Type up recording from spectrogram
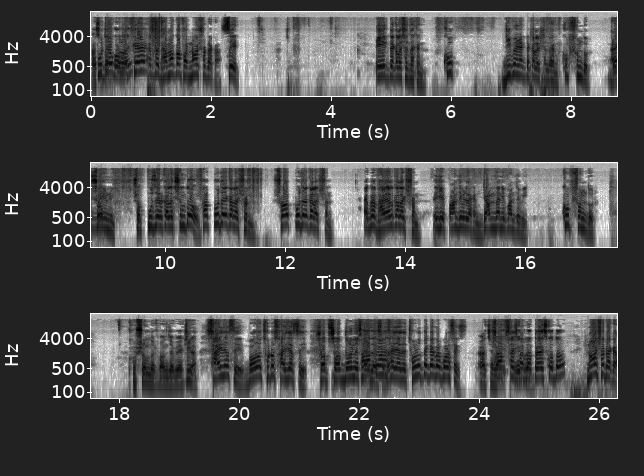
পূজা উপলক্ষে একবার ধামাক অফার টাকা সেট এই একটা কালেকশন দেখেন খুব ডিমান্ড একটা কালেকশন দেখেন খুব সুন্দর একবার সব- ইউনিক সব পূজার কালেকশন তো? সব পূজার কালেকশন সব পূজার কালেকশন একবার ভাইরাল কালেকশন এই যে পাঞ্জাবি দেখেন জামদানি পাঞ্জাবি খুব সুন্দর। খুব সুন্দর পাঞ্জাবি একটা। সাইজ আছে বড় ছোট সাইজ আছে। সব সব ধরনের সাইজ আছে? সাইজ ছোট থেকে একবার বড় সাইজ আচ্ছা সব পাবেন। প্রাইস কত? নয়শো টাকা।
